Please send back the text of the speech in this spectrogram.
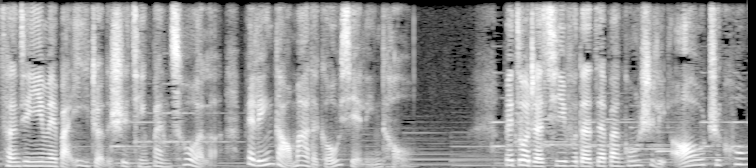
曾经因为把译者的事情办错了，被领导骂得狗血淋头，被作者欺负的在办公室里嗷嗷直哭，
